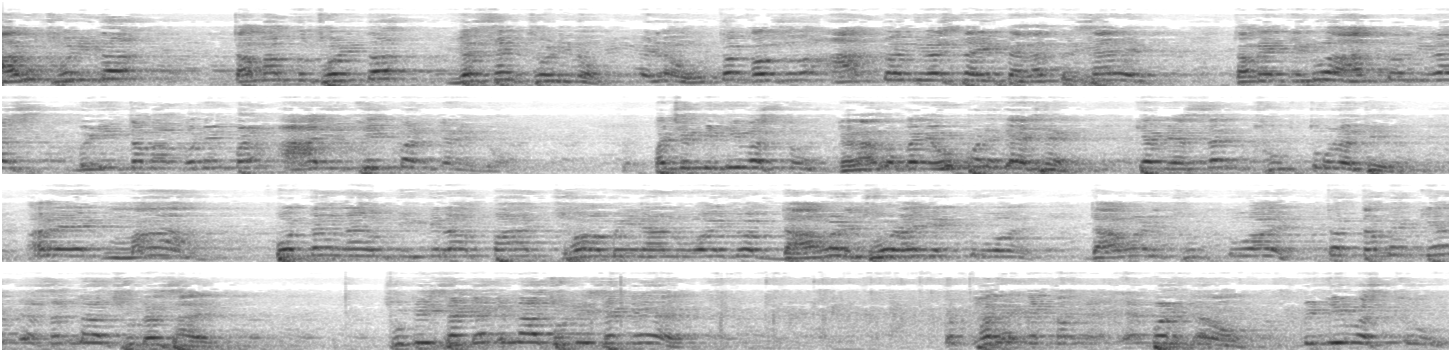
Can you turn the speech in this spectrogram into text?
દારૂ છોડી દો, તમાકુ છોડી દો, વ્યસન છોડી દો. એટલે હું તો કહું છું, આજનો દિવસ નહીં તો સાહેબ. તમે કીધું આજનો દિવસ બીડી તમાકુ નહીં, પણ આજથી બંધ કરી દો. પછી બીજી વસ્તુ, ઘણા લોકો એવું પણ કહે છે કે વ્યસન છૂટતું નથી. અરે એક માં પોતાના દીકરા પાંચ, છ મહિનાનું હોય, તો દાવણ છોડાઈ શકતું હોય. દાવણ છૂટતું હોય, તો તમે કેમ વ્યસન ના છૂટે સાહેબ? છૂટી શકે કે ના છૂટી શકે? તો ખરેખર તમે એ પણ કરો. બીજી વસ્તુ,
